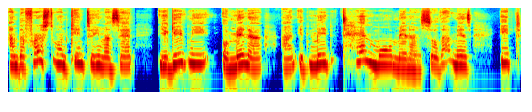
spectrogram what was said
And the first one came to him and said, You gave me a mina and it made 10 more minas. So that means it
